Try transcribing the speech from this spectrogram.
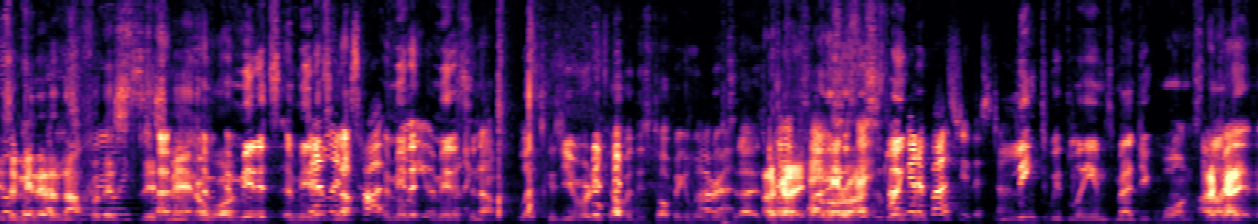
is a minute but he's enough for this really this smart. man or a, what? a minute's a minute's let his enough. A minute, fool you, a minute's everyone, enough. Let's because you've already covered this topic a little bit Alright. today. so- Okay, So this, alright. this is I'm linked gonna with, buzz you this time. linked with Liam's magic wand. Start Okay,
